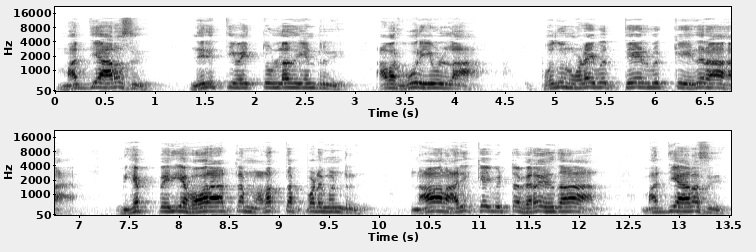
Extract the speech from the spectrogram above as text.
மத்திய அரசு நிறுத்தி வைத்துள்ளது என்று அவர் கூறியுள்ளார். பொது நுழைவுத் தேர்வுக்கு எதிராக மிகப்பெரிய போராட்டம் நடத்தப்படும் என்று நான் அறிக்கை விட்ட பிறகுதான் மத்திய அரசு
